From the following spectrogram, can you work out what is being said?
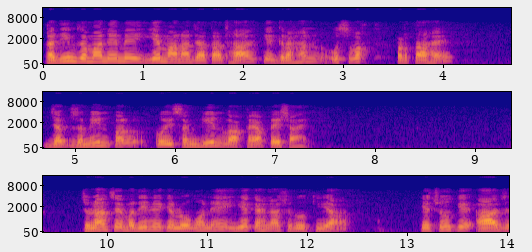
قدیم زمانے میں یہ مانا جاتا تھا کہ گرہن اس وقت پڑتا ہے جب زمین پر کوئی سنگین واقعہ پیش آئے۔ چنانچہ مدینے کے لوگوں نے یہ کہنا شروع کیا کہ چونکہ آج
